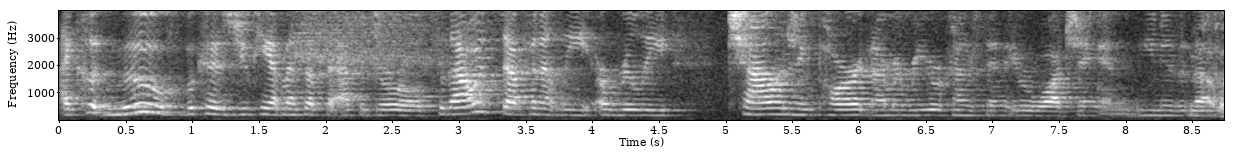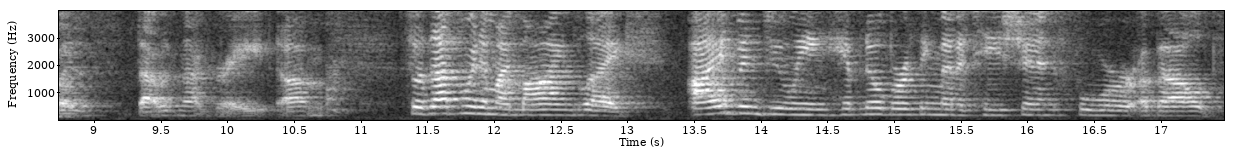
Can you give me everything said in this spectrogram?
I couldn't move because you can't mess up the epidural. So that was definitely a really challenging part. And I remember you were kind of saying that you were watching and you knew that was that tough. was that was not great. Um, so at that point in my mind, like I had been doing hypnobirthing meditation for about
